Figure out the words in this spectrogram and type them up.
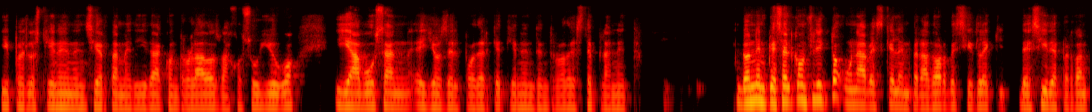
y pues los tienen en cierta medida controlados bajo su yugo y abusan ellos del poder que tienen dentro de este planeta. ¿Dónde empieza el conflicto? Una vez que el emperador decirle, decide perdón,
